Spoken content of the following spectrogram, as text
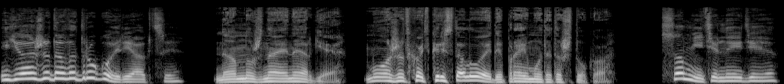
«Я ожидала другой реакции». «Нам нужна энергия. Может, хоть кристаллоиды проймут эту штуку. Сомнительная идея.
